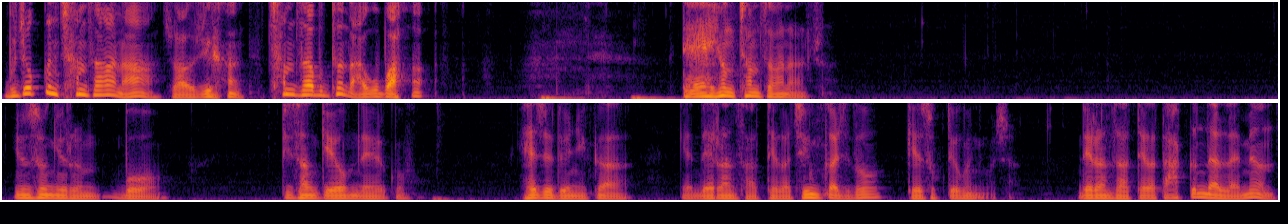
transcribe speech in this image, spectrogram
무조건 참사가 나 좌우지간 참사부터 나고 봐 대형 참사가 나죠. 윤석열은 뭐 비상계엄 내고 해제되니까 내란 사태가 지금까지도 계속되고 있는 거죠. 내란 사태가 다 끝나려면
